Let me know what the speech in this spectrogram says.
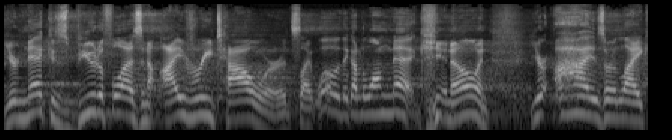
Your neck is beautiful as an ivory tower. It's like, whoa, they got a long neck, you know? And your eyes are like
